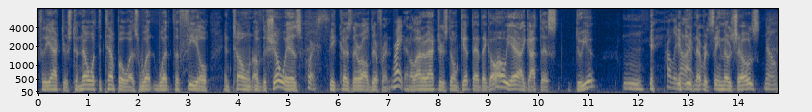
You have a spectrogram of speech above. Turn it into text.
For the actors to know what the tempo was, what what the feel and tone of the show is. Of course. Because they're all different. Right. And a lot of actors don't get that. They go, "Oh yeah, I got this." Do you? probably If not. you've never seen those shows, No.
